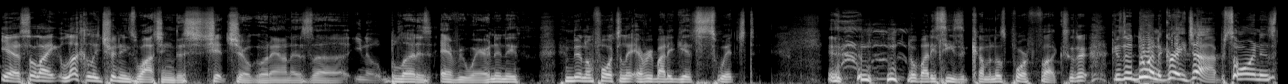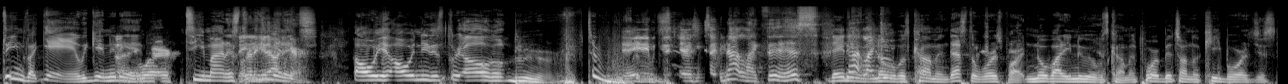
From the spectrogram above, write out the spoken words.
yeah. So like, luckily Trinity's watching this shit show go down as uh, you know, blood is everywhere, and then they, and then unfortunately everybody gets switched. Nobody sees it coming. Those poor fucks, because they're, 'cause they're doing a great job. Soren and his team's like, yeah, we're getting it in. were. T minus three minutes. All we all we need is three. Oh, They didn't even get there. He not like this. They didn't like know it was coming. That's the worst part. Nobody knew it was coming. Poor bitch on the keyboard just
